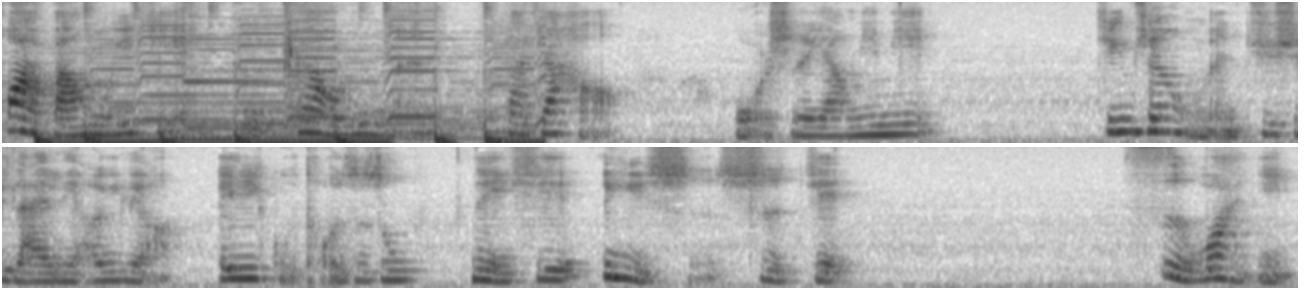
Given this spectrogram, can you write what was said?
化繁为简，股票入门。大家好，我是杨咩咩。今天我们继续来聊一聊 A 股投资中那些历史事件。四万亿。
